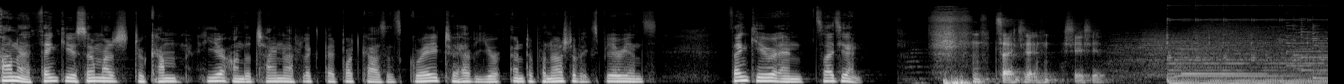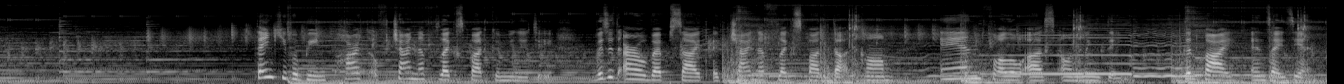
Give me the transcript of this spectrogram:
Anna, thank you so much to come here on the China Flexpat podcast. It's great to have your entrepreneurship experience. Thank you and 再见。再见，谢谢。Thank you for being part of China Flexpat community. Visit our website at chinaflexpat.com and follow us on LinkedIn. Goodbye and 再见。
